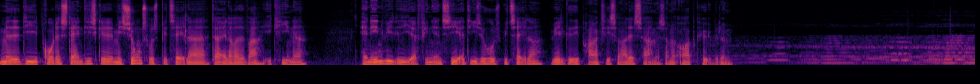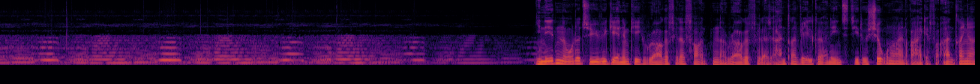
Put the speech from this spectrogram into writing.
med de protestantiske missionshospitaler, der allerede var i Kina. Han indvilligede i at finansiere disse hospitaler, hvilket i praksis var det samme som at opkøbe dem. I 1928 gennemgik Rockefeller-fonden og Rockefellers andre velgørende institutioner en række forandringer,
